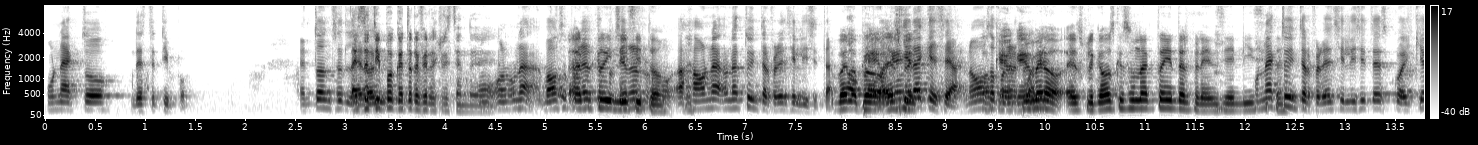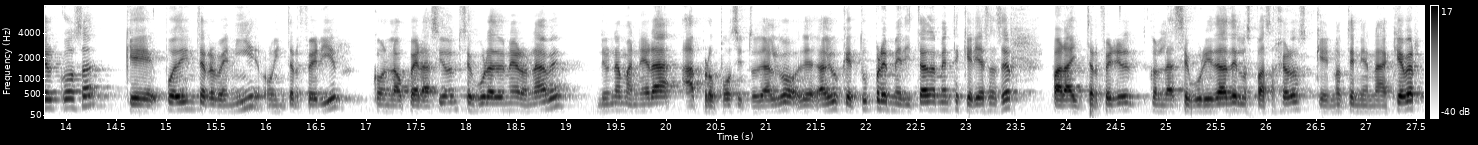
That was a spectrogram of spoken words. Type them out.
un acto de este tipo. Entonces, la ¿A este aerol- tipo a qué te refieres, Cristian? De- una- vamos a poner Acto que pusieron- ilícito. ajá, una- un acto de interferencia ilícita. Bueno, pero cualquiera que sea, no vamos Ok, a poner. Primero, explicamos que es un acto de interferencia ilícita. Un acto de interferencia ilícita es cualquier cosa que puede intervenir o interferir con la operación segura de una aeronave de una manera a propósito, de algo, de algo que tú premeditadamente querías hacer para interferir con la seguridad de los pasajeros que no tenía nada que ver.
